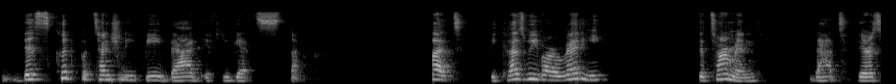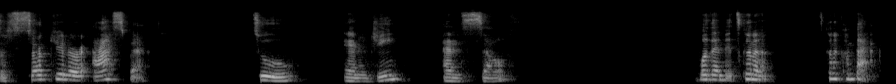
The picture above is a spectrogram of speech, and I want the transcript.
This could potentially be bad if you get stuck. But because we've already determined that there's a circular aspect to energy and self, well then it's gonna it's gonna come back.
